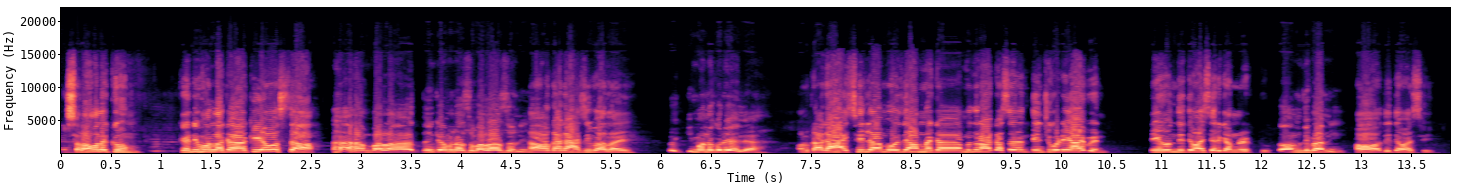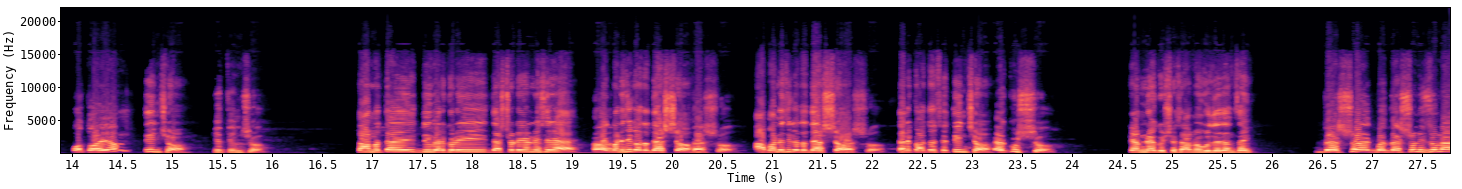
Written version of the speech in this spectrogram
সালাম আলাইকুম। ক্যান্ডি ফোন লাগা কি অবস্থা? বালা তুমি কেমন আছো? ভালো আছো নি? হ্যাঁ কাকা হাসি বালাই কি মনে করি আইলা? আর কাকা আইছিলাম ওই যে আপনাকে আপনাদের কাছে তিনশো কোটি আইবেন। এখন দিতে পারছি আর কি আপনার একটু। কম দিবানি হ্যাঁ দিতে পারছি। কত আয়াম তিনশো। কি তিনশো? তা আমরা তো এই দুইবার করে দেড়শো টাকা নিয়েছি না? হ্যাঁ। একবার নিয়েছি কত? দেড়শো। দেড়শো। আবার নিয়েছি কত? দেড়শো। দেড়শো। তাহলে কত হচ্ছে? তিনশো। একুশশো। কেমনে একুশশো? স্যার আপনি বুঝতে চান চাই দেড়শো একবার দেড়শো নিছো না?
